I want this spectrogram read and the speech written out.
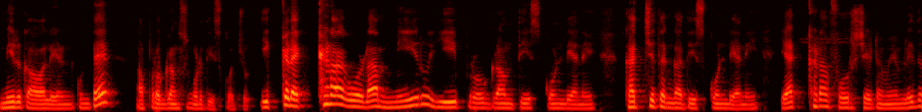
మీరు కావాలి అనుకుంటే ఆ ప్రోగ్రామ్స్ కూడా తీసుకోవచ్చు. ఇక్కడెక్కడా కూడా మీరు ఈ ప్రోగ్రామ్ తీసుకోండి అని ఖచ్చితంగా తీసుకోండి అని ఎక్కడా ఫోర్స్ చేయడం ఏం లేదు.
